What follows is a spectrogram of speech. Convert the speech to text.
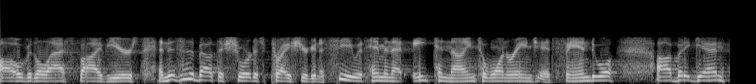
uh, over the last five years. And this is about the shortest price you're going to see with him in that eight to nine to one range at FanDuel. Uh, but again,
